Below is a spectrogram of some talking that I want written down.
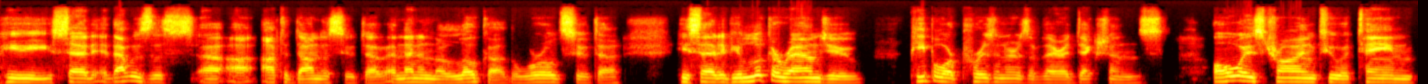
he said that was this uh, Attadanda Sutta. And then in the Loka, the World Sutta, he said, if you look around you, people are prisoners of their addictions, always trying to attain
